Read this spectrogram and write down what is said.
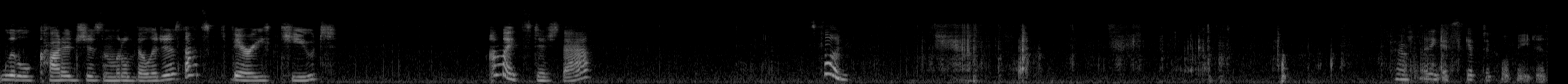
little cottages and little villages. That's very cute. I might stitch that. It's fun. I think I skipped a couple pages.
